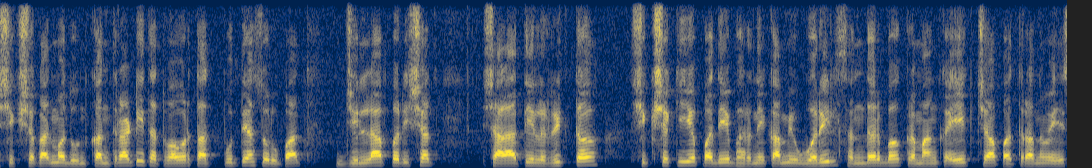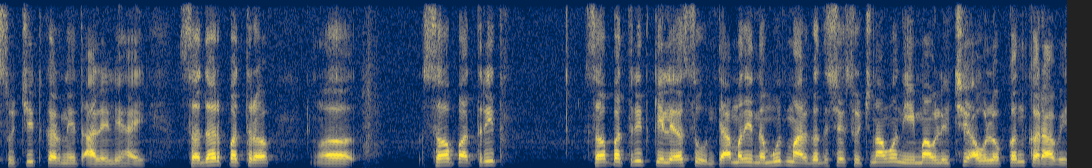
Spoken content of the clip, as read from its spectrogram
शिक्षकांमधून कंत्राटी तत्वावर तात्पुरत्या स्वरूपात जिल्हा परिषद शाळातील रिक्त शिक्षकीय पदे भरणे कामी वरील संदर्भ क्रमांक एकच्या पत्रान्वये सूचित करण्यात आलेले आहे. सदर पत्र सपत्रित सहपत्रित सहपत्रित केले असून त्यामध्ये नमूद मार्गदर्शक सूचना व नियमावलीचे अवलोकन करावे.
